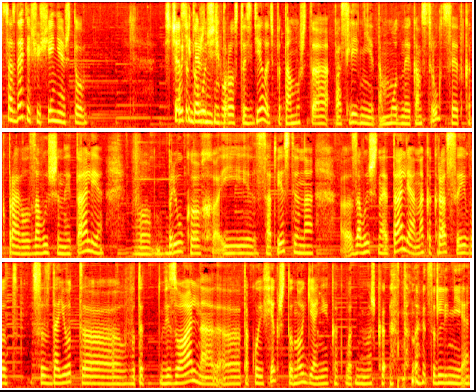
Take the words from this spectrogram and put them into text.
создать ощущение, что Сейчас очень это очень ничего. просто сделать, потому что последние там модные конструкции это, как правило, завышенные талии в брюках, и, соответственно, завышенная талия, она как раз и вот создает э, вот это визуально э, такой эффект, что ноги, они как бы немножко становятся длиннее.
